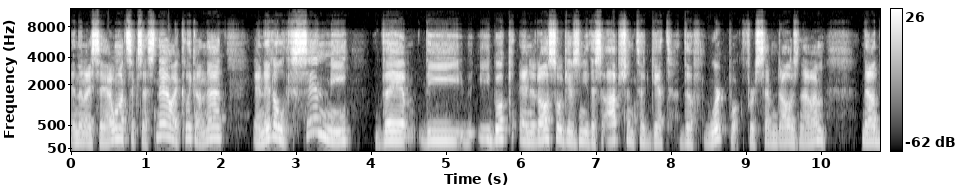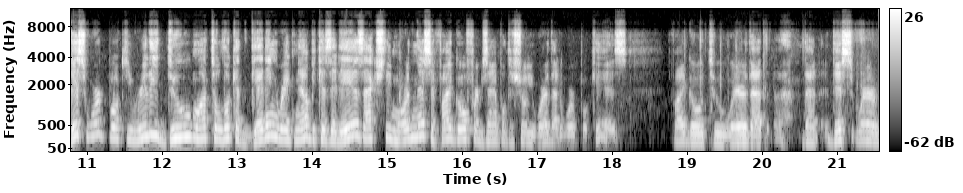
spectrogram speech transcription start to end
and then I say I want success now. I click on that and it'll send me the the ebook and it also gives me this option to get the workbook for seven dollars. Now I'm now this workbook you really do want to look at getting right now because it is actually more than this. If I go for example to show you where that workbook is if I go to where that that this where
